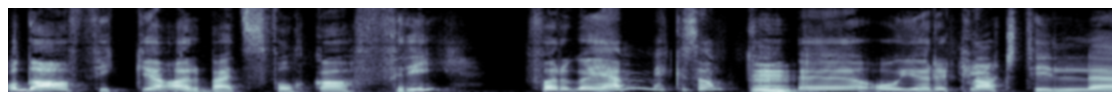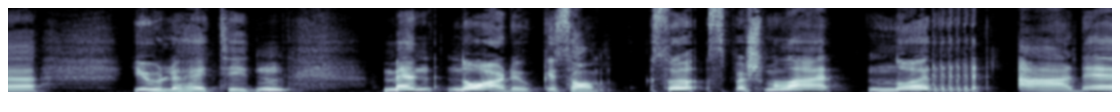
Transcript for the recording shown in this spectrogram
og da fikk arbeidsfolka fri for å gå hjem, ikke sant? Mm. uh, og gjøre klart til uh, julehøytiden. Men nå er det jo ikke sånn. Så spørsmålet er, når er det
